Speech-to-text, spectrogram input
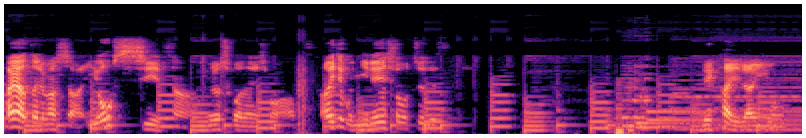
はい、当たりました。ヨッシーさん、よろしくお願いします。相手も2連勝中ですね。でかいライオン。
